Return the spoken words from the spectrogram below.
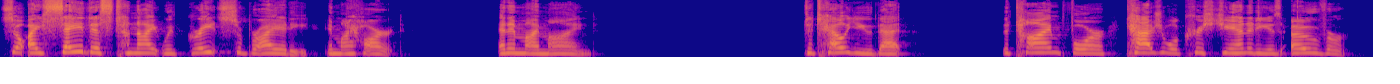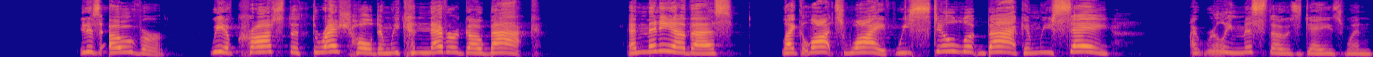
So I say this tonight with great sobriety in my heart and in my mind to tell you that the time for casual Christianity is over. It is over. We have crossed the threshold and we can never go back. And many of us, like Lot's wife, we still look back and we say, I really miss those days when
